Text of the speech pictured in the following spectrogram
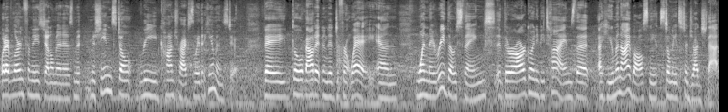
What I've learned from these gentlemen is ma machines don't read contracts the way that humans do. They go about it in a different way. And when they read those things, there are going to be times that a human eyeball still needs to judge that.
